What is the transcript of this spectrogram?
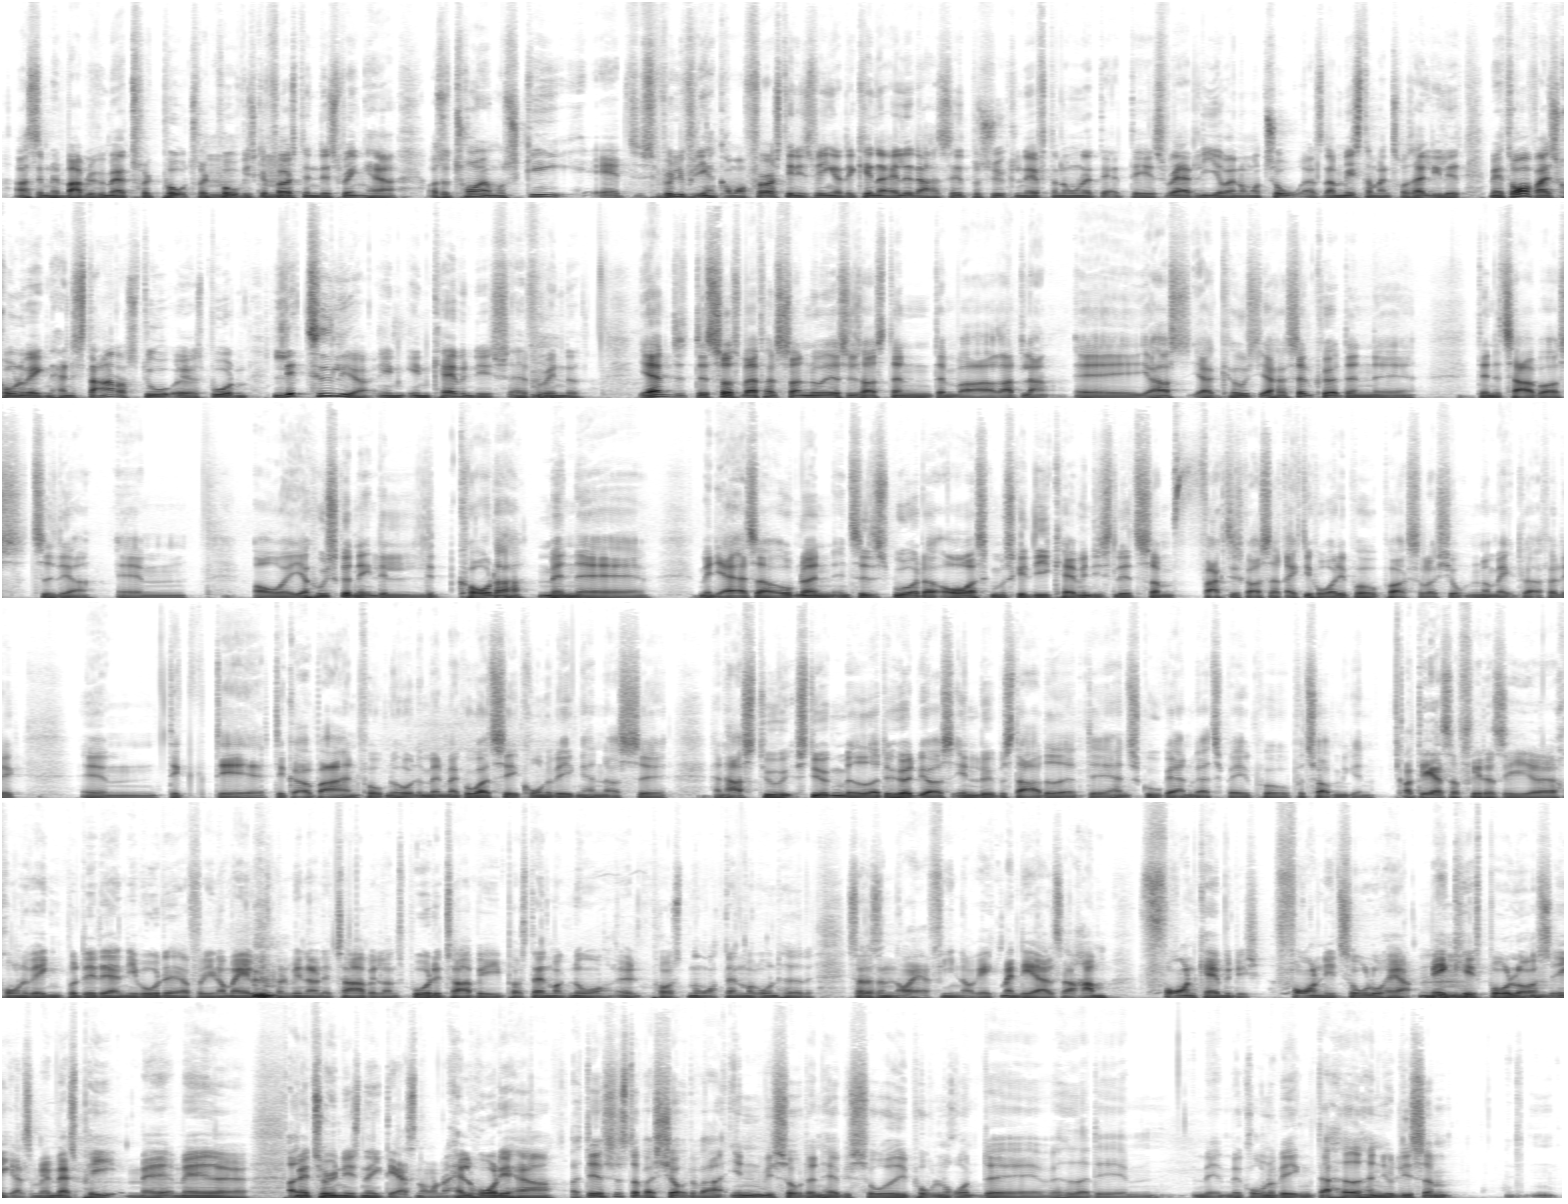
og simpelthen bare blive ved med at trykke på, trykke mm, på, vi skal mm. først ind i det sving her. Og så tror jeg måske, at selvfølgelig fordi han kommer først ind i sving, og det kender alle, der har siddet på cyklen efter nogen, at det, at er svært lige at være nummer to, altså der mister man trods alt lige lidt. Men jeg tror faktisk, Kronevæggen, han starter stu, øh, spurten lidt tidligere, end, end Cavendish havde forventet. Mm. Ja, det, det så i hvert fald sådan ud. Jeg synes også, den, den var ret lang. Øh, jeg, har også, jeg kan huske, jeg har selv kørt den, øh, den etape også tidligere. Øhm, og øh, jeg husker den egentlig lidt kortere, men, øh, men ja, altså åbner en, en tidlig spurt, der overrasker måske lige Cavendish lidt, som faktisk også er rigtig hurtig på, på accelerationen normalt i hvert fald, ikke? Øhm, det, det, det gør jo bare, at han får åbnet hullet, men man kunne godt se, at Kronevæggen han også øh, han har styr, styrken med, og det hørte vi også inden løbet startede, at øh, han skulle gerne være tilbage på, på toppen igen. Og det er så fedt at se uh, Kronevæggen på det der niveau der, fordi normalt, hvis man vinder en etape eller en spurtetappe i Post Danmark Nord, øh, Post Nord, Danmark rundt hedder det, så er det sådan, nå ja, fint nok, ikke? Men det er altså ham foran Cavendish, foran et solo her, mm. med Case Bull også, mm. ikke? Altså med Mads P, med, med, uh, med Tønissen, ikke? Det er sådan nogle halvhurtige herrer. Og det, jeg synes, der var sjovt, det var, inden vi så den her episode i Polen rundt, øh, hvad hedder det, med, med Kronevæggen, der havde han jo ligesom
